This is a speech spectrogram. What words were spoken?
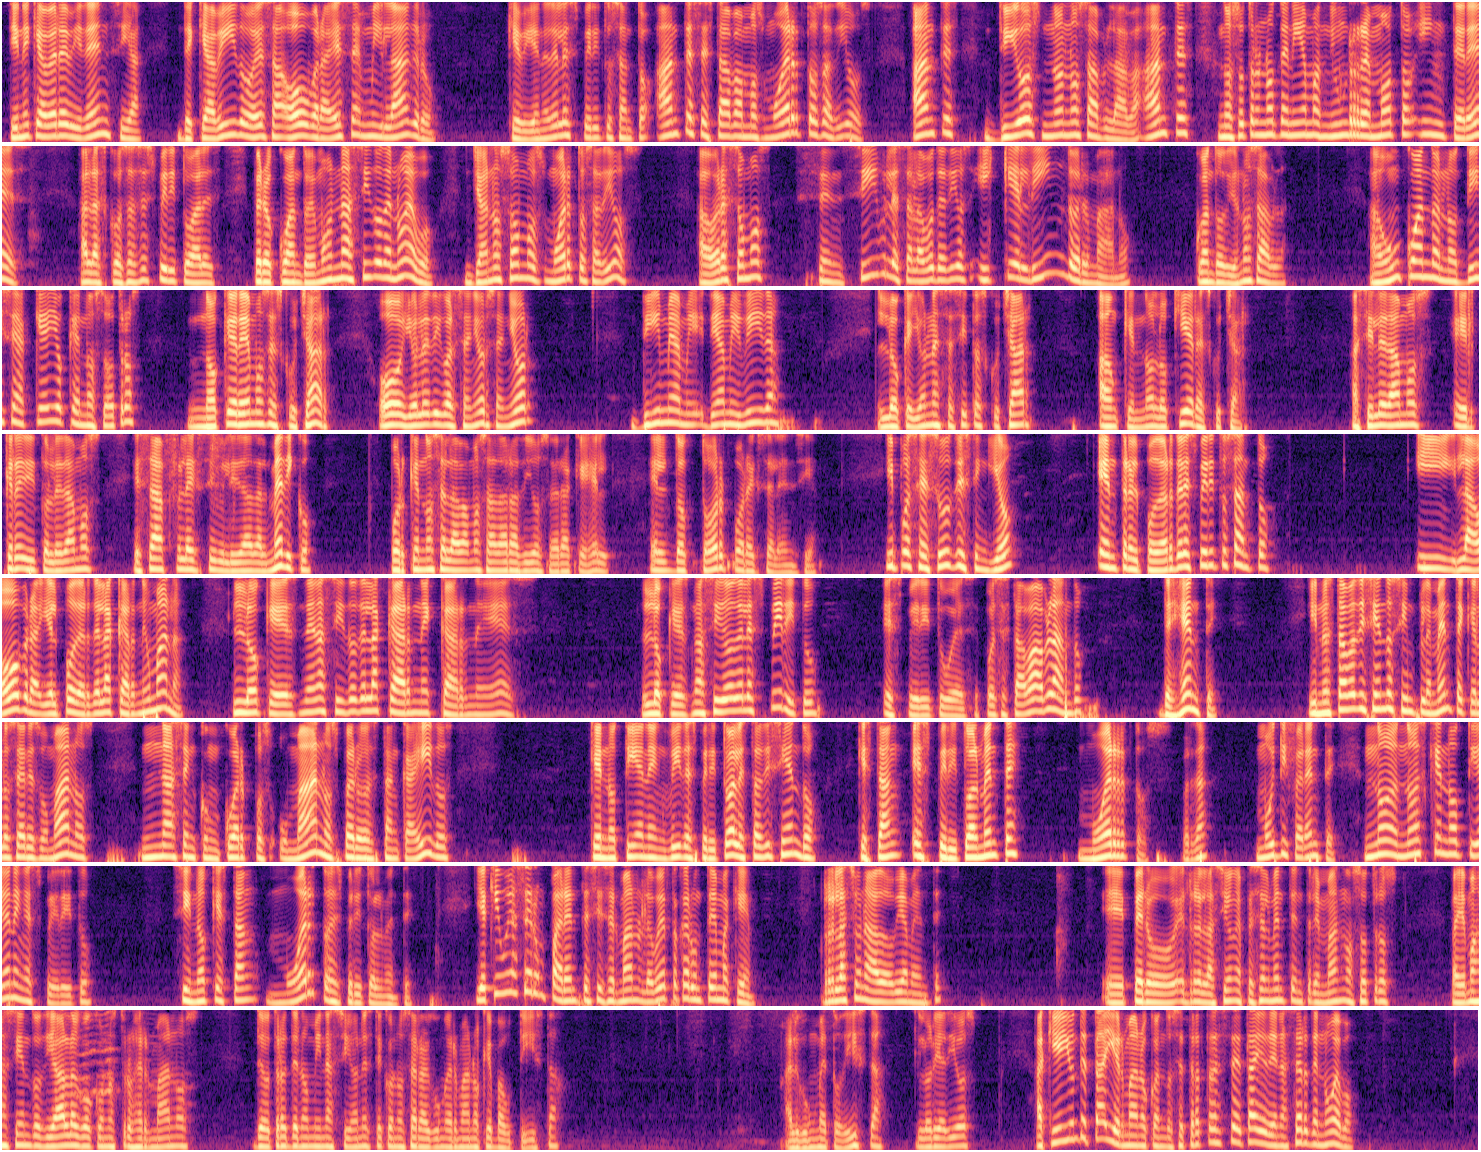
Tiene que haber evidencia de que ha habido esa obra, ese milagro que viene del Espíritu Santo. Antes estábamos muertos a Dios. Antes Dios no nos hablaba. Antes nosotros no teníamos ni un remoto interés a las cosas espirituales. Pero cuando hemos nacido de nuevo, ya no somos muertos a Dios. Ahora somos sensibles a la voz de Dios. Y qué lindo, hermano, cuando Dios nos habla. Aun cuando nos dice aquello que nosotros no queremos escuchar. Oh, yo le digo al Señor, Señor, dime a mi, di a mi vida lo que yo necesito escuchar, aunque no lo quiera escuchar. Así le damos el crédito, le damos esa flexibilidad al médico. ¿Por qué no se la vamos a dar a Dios? Era que es el, el doctor por excelencia. Y pues Jesús distinguió entre el poder del Espíritu Santo y la obra y el poder de la carne humana. Lo que es nacido de la carne, carne es. Lo que es nacido del Espíritu, Espíritu es. Pues estaba hablando de gente. Y no estaba diciendo simplemente que los seres humanos nacen con cuerpos humanos, pero están caídos, que no tienen vida espiritual. Está diciendo que están espiritualmente muertos, ¿verdad? Muy diferente. No, no es que no tienen espíritu, sino que están muertos espiritualmente. Y aquí voy a hacer un paréntesis, hermano. Le voy a tocar un tema que relacionado, obviamente, eh, pero en relación especialmente entre más nosotros vayamos haciendo diálogo con nuestros hermanos de otras denominaciones, de conocer algún hermano que es bautista, algún metodista, gloria a Dios. Aquí hay un detalle, hermano, cuando se trata de este detalle de nacer de nuevo.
